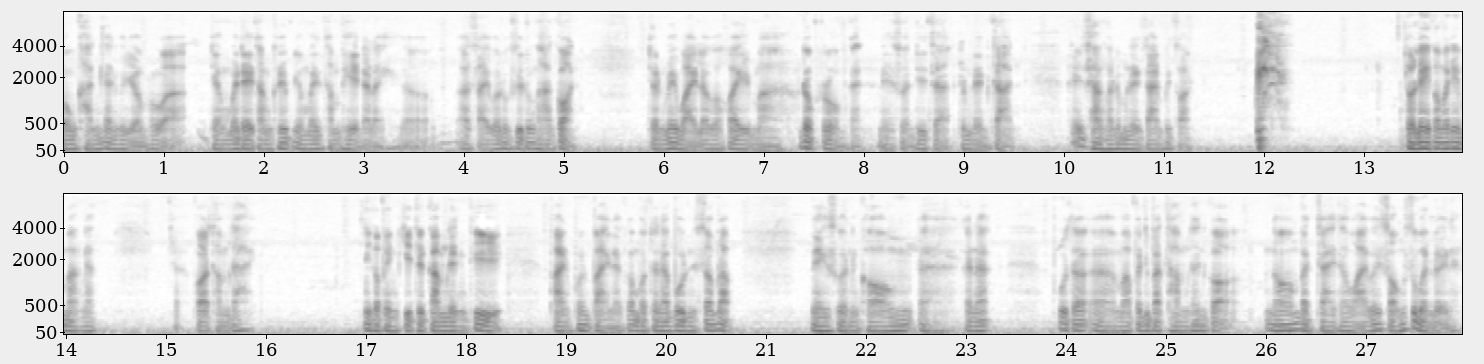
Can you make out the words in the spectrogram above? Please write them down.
ลงขันกันคุณโยมเพราะว่ายังไม่ได้ทำคลิปยังไม่ได้ทำเพจอะไรก็อาศัยว่าลูกศิษย์ลูกหาก่อน จนไม่ไหวเราก็ค่อยมารวบรวมกัน ในส่วนที่จะดำเนินการ ให้ช่างเขาดำเนินการไปก่อน ตัวเลขก็ไม่ได้มากนะพอทำได้ นี่ก็เป็นกิจกรรมหนึ่งที่ผ่านพ้นไปแล้วก็โมทนาบุญสำหรับในส่วนของคณะผู้มาปฏิบัติธรรม ท่านก็น้อมปัจจัยถวายไว้สองส่วนเลยนะ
